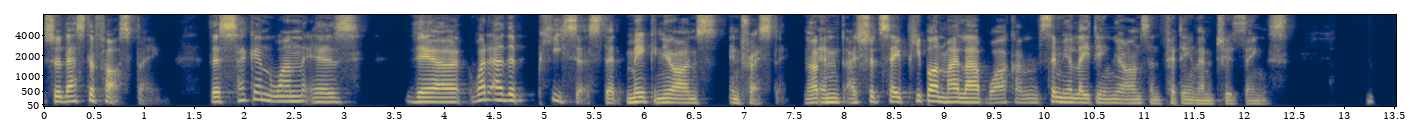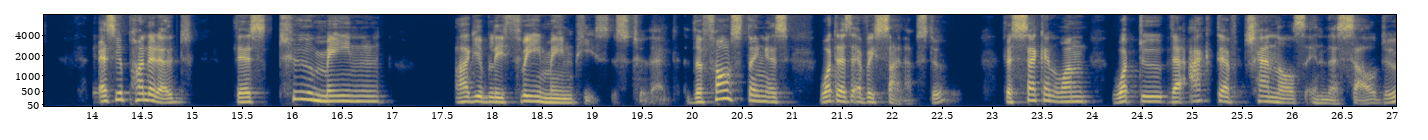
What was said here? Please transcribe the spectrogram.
So that's the first thing. The second one is there what are the pieces that make neurons interesting? And I should say people in my lab work on simulating neurons and fitting them to things. As you pointed out, there's two main arguably three main pieces to that. The first thing is what does every synapse do? The second one, what do the active channels in the cell do?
